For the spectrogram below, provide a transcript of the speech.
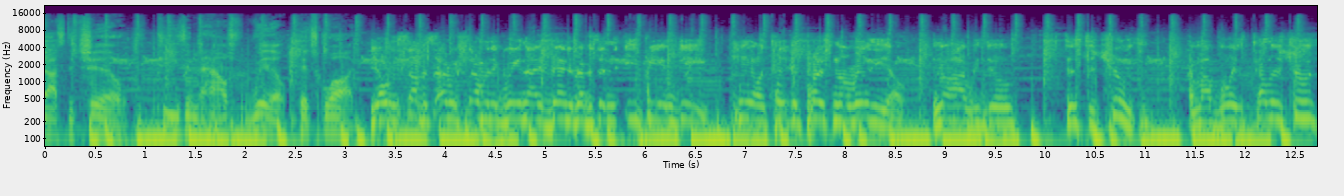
You got to chill. P's in the house for real. Hit squad. Yo, what's up? It's Erick Sermon, the Green Eyed Bandit, representing EPMD here on Take It Personal Radio. You know how we do. This the truth. And my boys tell the truth,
